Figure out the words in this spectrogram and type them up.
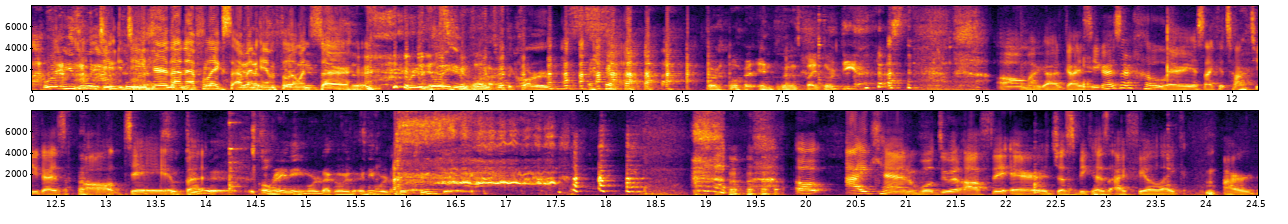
We're easily do, do you hear that, Netflix? I'm an Yes, influencer. We're easily Yes, influenced with the carbs. We're, we're influenced by tortillas. Oh my god, guys, you guys are hilarious. I could talk to you guys all day, So but do it. It's Oh. raining. We're not going anywhere till Tuesday. Oh, I can. We'll do it off the air just because I feel like our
